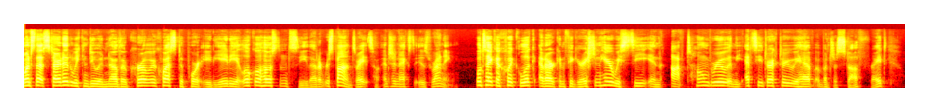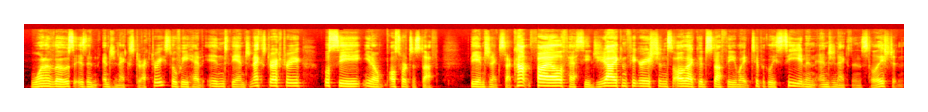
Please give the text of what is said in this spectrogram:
Once that's started, we can do another curl request to port 8080 at localhost and see that it responds, right? So Nginx is running. We'll take a quick look at our configuration here. We see in opt homebrew in the etc directory, we have a bunch of stuff, right? One of those is an Nginx directory. So if we head into the Nginx directory, we'll see, you know, all sorts of stuff. The nginx.conf file, fastcgi configurations, all that good stuff that you might typically see in an Nginx installation.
